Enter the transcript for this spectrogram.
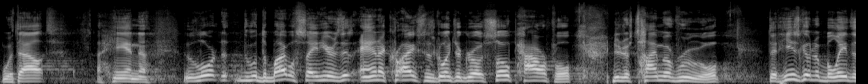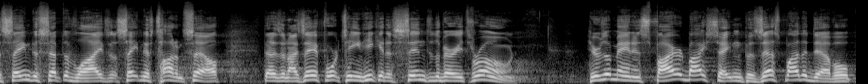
without a hand. Now, the Lord, what the Bible's saying here is this Antichrist is going to grow so powerful due to his time of rule that he's going to believe the same deceptive lies that Satan has taught himself, that as in Isaiah 14, he can ascend to the very throne. Here's a man inspired by Satan, possessed by the devil,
